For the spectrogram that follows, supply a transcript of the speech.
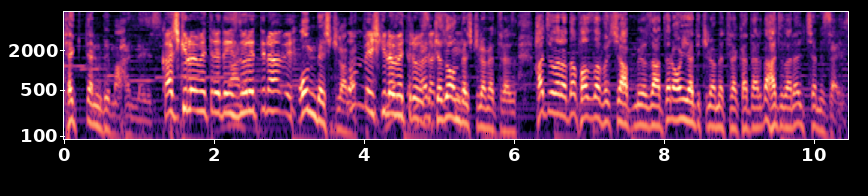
tekten bir mahalleyiz. Kaç kilometredeyiz Yani- Nurettin abi? 15 kilometre. 15 kilometre uzak. Merkeze 15 kilometre. Hacılara da fazla fış yapmıyor zaten. 17 kilometre kadar da hacılara ilçemizdeyiz.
